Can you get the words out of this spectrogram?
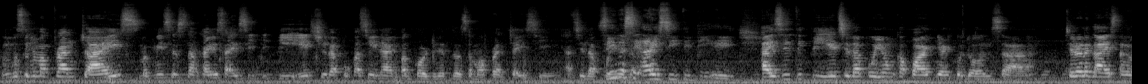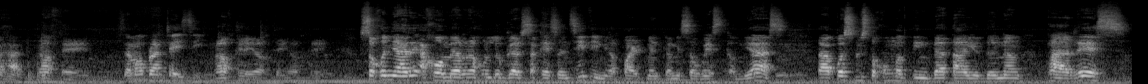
Kung gusto niyo mag-franchise, mag-message lang kayo sa ICTPH. Na po kasi na pag-coordinate doon sa mga franchising. At sila po Sino yun- si ICTPH? ICTPH, sila po yung kapartner ko doon sa... Sila nag-ayos ng lahat Okay. sa mga franchising. Okay, okay, okay. So, kunyari ako, meron akong lugar sa Quezon City, may apartment kami sa West Camias. Tapos gusto kong magtinda tayo doon ng pares.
